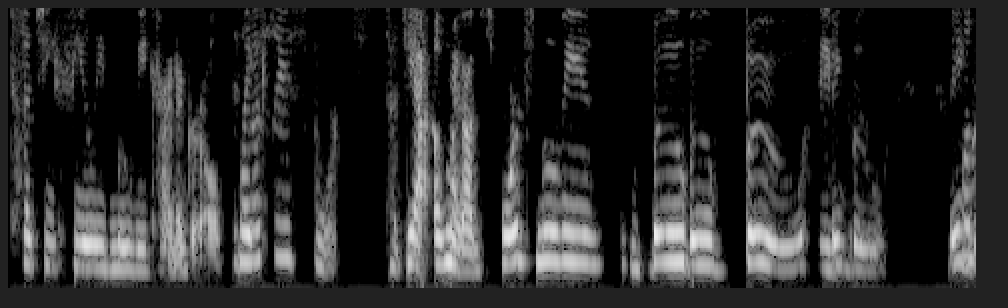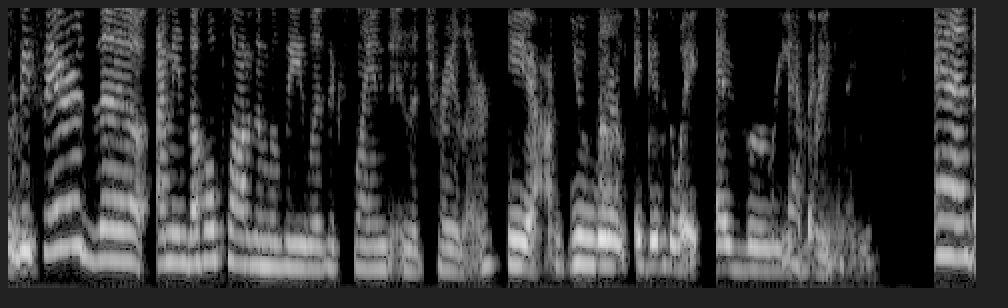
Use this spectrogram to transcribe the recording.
touchy feely movie kind of girl. Especially like, sports. Touchy. Yeah. Oh my god, sports movies. Boo boo boo. Big, big boo. Big well, to be fair, the I mean the whole plot of the movie was explained in the trailer. Yeah, you literally it gives away everything. Everything. And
